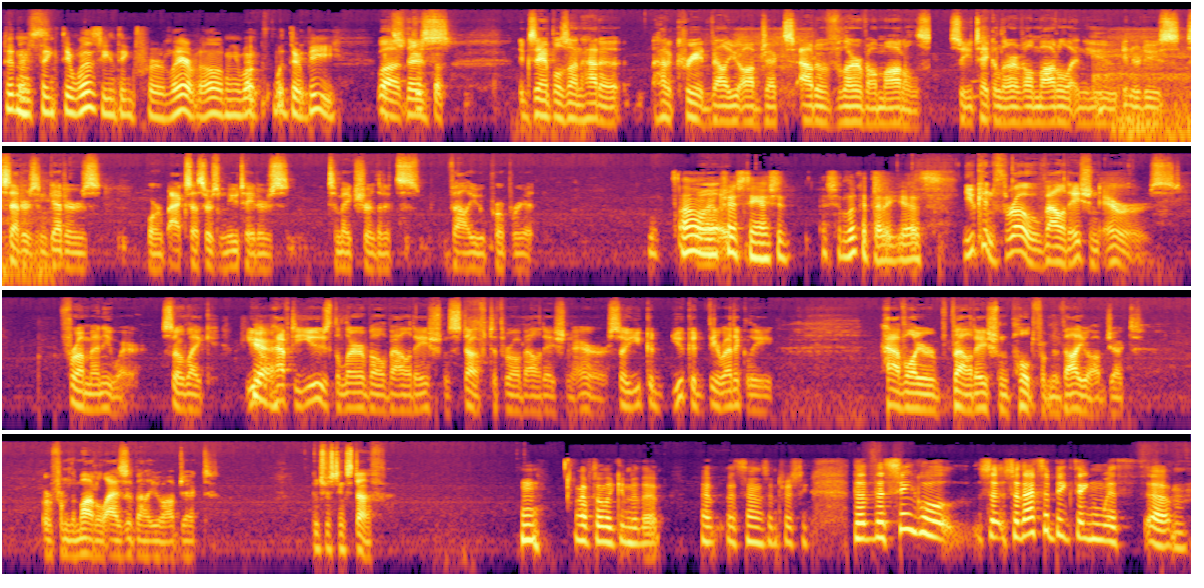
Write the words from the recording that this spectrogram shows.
didn't there's, think there was anything for Laravel. I mean, what would there be? Well, it's there's a, examples on how to how to create value objects out of Laravel models. So you take a Laravel model and you introduce setters and getters or accessors and mutators to make sure that it's value appropriate. Oh, well, interesting. I should I should look at that. I guess you can throw validation errors from anywhere. So like you yeah. don't have to use the Laravel validation stuff to throw a validation error. So you could you could theoretically have all your validation pulled from the value object or from the model as a value object. Interesting stuff. Hmm. I'll have to look into that. That, that sounds interesting. The the single so so that's a big thing with um,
